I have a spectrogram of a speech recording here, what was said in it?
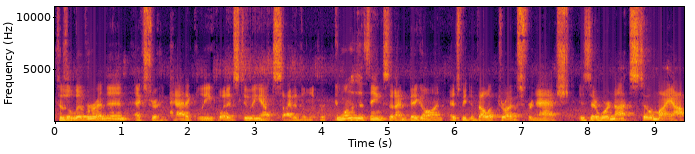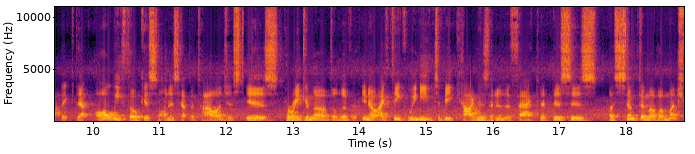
to the liver and then extrahepatically what it's doing outside of the liver. And one of the things that I'm I'm big on as we develop drugs for NASH is that we're not so myopic that all we focus on as hepatologists is parenchyma of the liver. You know, I think we need to be cognizant of the fact that this is a symptom of a much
